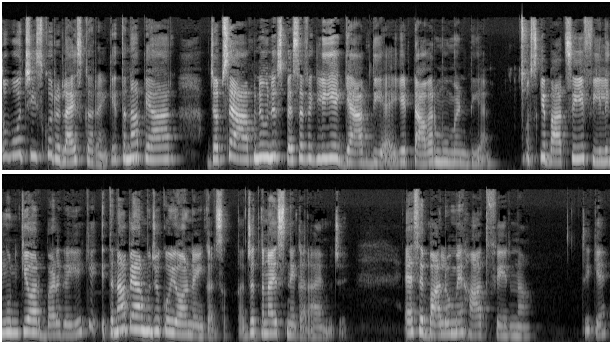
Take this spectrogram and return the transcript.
तो वो चीज़ को रियलाइज़ कर रहे हैं कि इतना प्यार, जब से आपने उन्हें स्पेसिफिकली ये गैप दिया है, ये टावर मूवमेंट दिया है, उसके बाद से ये फीलिंग उनकी और बढ़ गई है कि इतना प्यार मुझे कोई और नहीं कर सकता, जितना इसने करा है मुझे। ऐसे बालों में हाथ फेरना, ठीक है?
